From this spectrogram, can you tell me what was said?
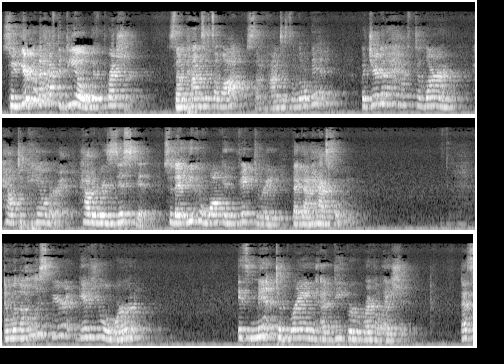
So you're going to have to deal with pressure. Sometimes it's a lot, sometimes it's a little bit, but you're going to have to learn how to counter it, how to resist it, so that you can walk in victory that God has for you. And when the Holy Spirit gives you a word, it's meant to bring a deeper revelation. That's,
